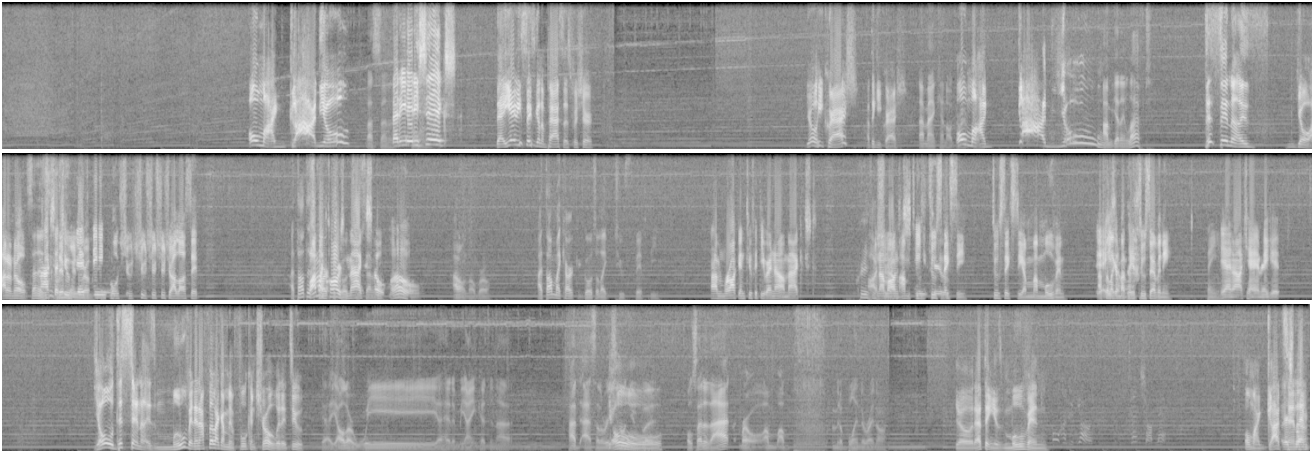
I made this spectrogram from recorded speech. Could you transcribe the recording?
Oh my god, yo! That's Senna. That E86! That E86 gonna pass us for sure. Yo, he crashed. I think he crashed. That man cannot. Oh my god, yo! I'm getting left. This Senna is, yo, I don't know. Senna Max is at different, crazy. bro. 250. Oh shoot, shoot, shoot, shoot, shoot! I lost it. I thought this Why my car car's could go to max so low? I don't know, bro. I thought my car could go to like 250. I'm rocking 250 right now, maxed. Crazy. Oh, And I'm on I'm, two, speed, 260. 260. I'm, I'm moving. I feel like I'm about to hit 270. Damn. Yeah, no, I can't make it. Yo, this Senna is moving, and I feel like I'm in full control with it too. Yeah, y'all are way ahead of me. I ain't catching that. Had acceleration on you, Yo, but outside of that, bro, I'm I'm I'm in a blender right now. yo, that thing is moving. yards. Turn sharp left. Oh my God, This, Senna.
